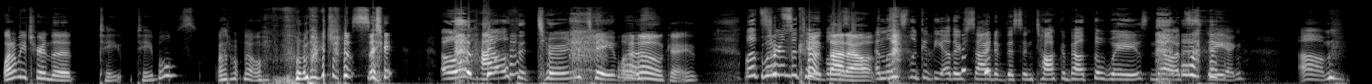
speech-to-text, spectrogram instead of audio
why don't we turn the ta- tables? I don't know. what am I trying to say? Oh, how the turntable. Well, okay. Let's, Let's turn the that out. and let's look at the other side of this and talk about the ways. No, it's staying. Um,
